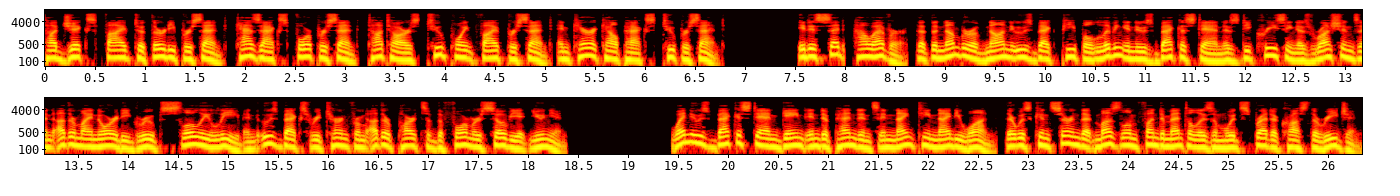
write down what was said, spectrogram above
Tajiks 5 to 30%, Kazakhs 4%, Tatars 2.5% and Karakalpaks 2%. It is said, however, that the number of non-Uzbek people living in Uzbekistan is decreasing as Russians and other minority groups slowly leave and Uzbeks return from other parts of the former Soviet Union. When Uzbekistan gained independence in 1991, there was concern that Muslim fundamentalism would spread across the region.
